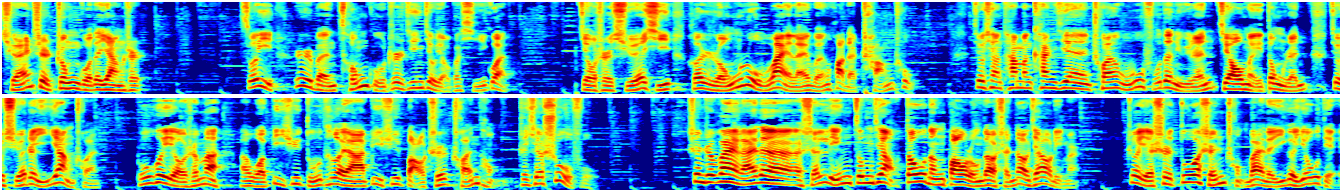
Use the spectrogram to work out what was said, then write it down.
全是中国的样式。所以，日本从古至今就有个习惯，就是学习和融入外来文化的长处。就像他们看见穿无服的女人娇美动人，就学着一样穿，不会有什么啊，我必须独特呀，必须保持传统这些束缚。甚至外来的神灵宗教都能包容到神道教里面，这也是多神崇拜的一个优点。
